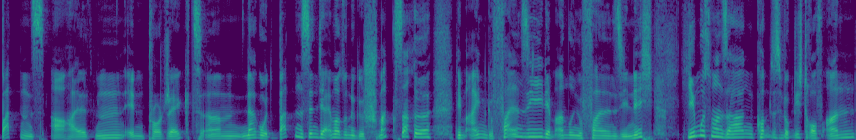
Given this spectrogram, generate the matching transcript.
Buttons erhalten in Project. Ähm, na gut, Buttons sind ja immer so eine Geschmackssache. Dem einen gefallen sie, dem anderen gefallen sie nicht. Hier muss man sagen, kommt es wirklich drauf an,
